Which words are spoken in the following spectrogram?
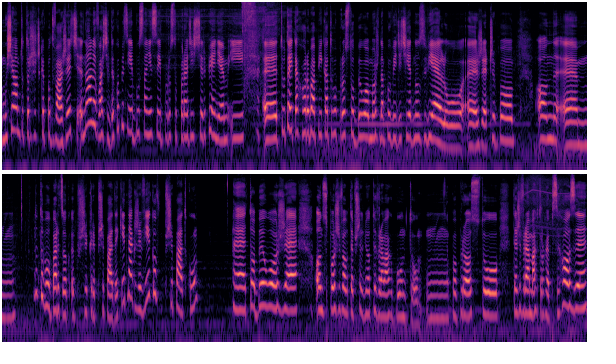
Musiałam to troszeczkę podważyć, no ale właśnie, ten chłopiec nie był w stanie sobie po prostu poradzić z cierpieniem i e, tutaj ta choroba pika to po prostu było, można powiedzieć, jedno z wielu e, rzeczy, bo on, no to był bardzo przykry przypadek. Jednakże w jego przypadku e, to było, że on spożywał te przedmioty w ramach buntu. Mm, Po prostu też w ramach trochę psychozy.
